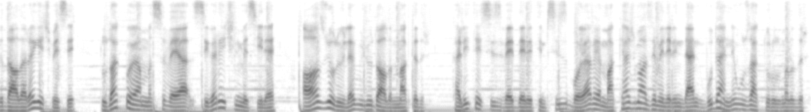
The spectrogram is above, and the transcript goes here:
gıdalara geçmesi, dudak boyanması veya sigara içilmesiyle ağız yoluyla vücuda alınmaktadır. Kalitesiz ve denetimsiz boya ve makyaj malzemelerinden bu denli uzak durulmalıdır.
